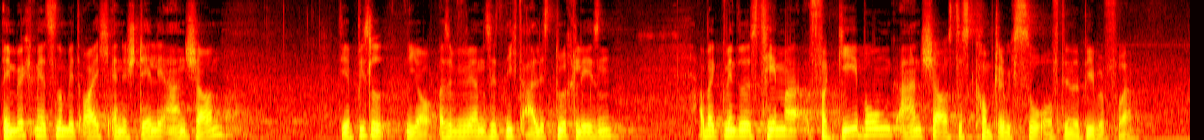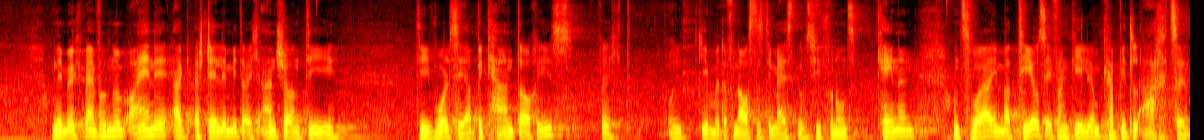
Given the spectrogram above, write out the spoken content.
Ich möchte mir jetzt nur mit euch eine Stelle anschauen, die ein bisschen, ja, also wir werden uns jetzt nicht alles durchlesen, aber wenn du das Thema Vergebung anschaust, das kommt, glaube ich, so oft in der Bibel vor. Und ich möchte einfach nur eine Stelle mit euch anschauen, die, die wohl sehr bekannt auch ist. Vielleicht ich gehe mal davon aus, dass die meisten von uns kennen. Und zwar im Matthäus-Evangelium, Kapitel 18.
